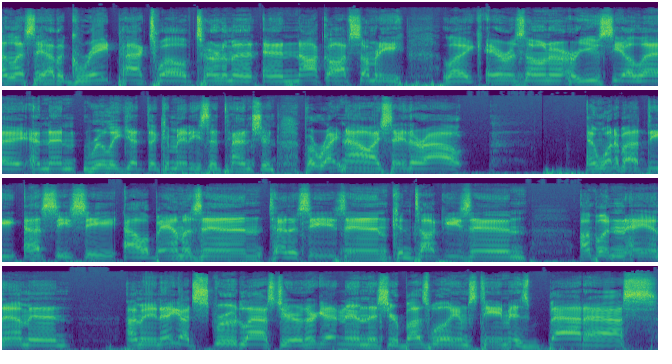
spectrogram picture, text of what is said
unless they have a great Pac 12 tournament and knock off somebody like Arizona or UCLA and then really get the committee's attention. But right now, I say they're out. And what about the SEC? Alabama's in, Tennessee's in, Kentucky's in. I'm putting A&M in. I mean, they got screwed last year. They're getting in this year. Buzz Williams' team is badass.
